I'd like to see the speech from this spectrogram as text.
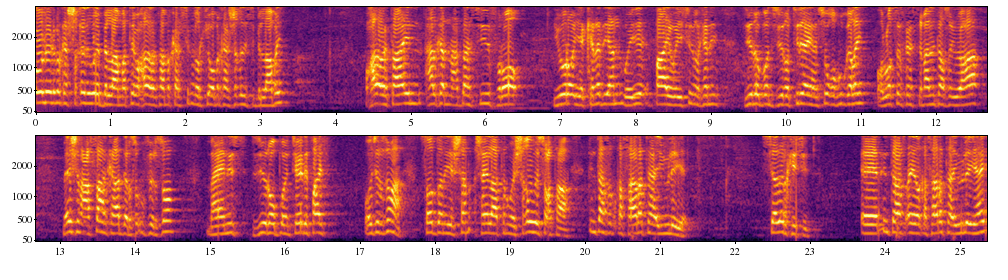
oo la yidhi markaa shaqadii way bilaamatay. Waxaad aragtaa markaa signalkii oo markaa shaqadiisi bilaabay. Waxaad aragtaa in halkan haddaan sii furo euro iyo canadian weeye bay weye signalkani. zero point zero three ayaan suuqa ku galay oo lotsaskan isticmaal intaas ayuu ahaa. Meeshan casaanka haddeer u fiirso minus zero point thirty five waa ujeeda soo ma soddon iyo shan shan iyo labaatan way shaqadu way socotaa. Intaasaad khasaaro tahay ayuu leeyahay. Si aad arkaysid intaas ayaad khasaaro tahay ayuu leeyahay.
